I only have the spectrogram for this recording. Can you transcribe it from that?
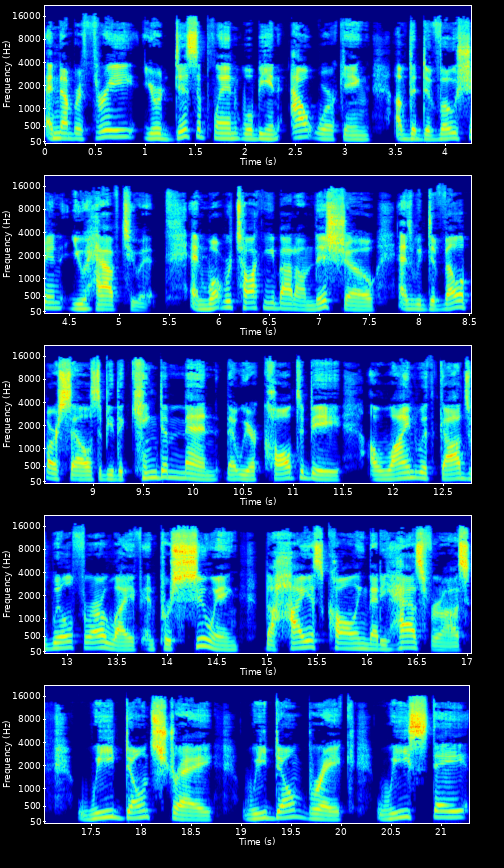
And number three, your discipline will be an outworking of the devotion you have to it. And what we're talking about on this show as we develop ourselves to be the kingdom men that we are called to be, aligned with God's will for our life and pursuing the highest calling that he has for us, we don't stray. We don't break. We stay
